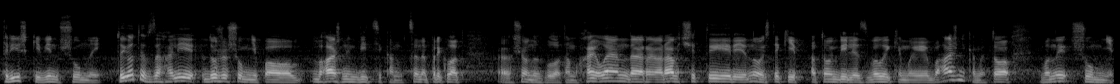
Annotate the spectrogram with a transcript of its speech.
трішки він шумний. Тойоти взагалі дуже шумні по багажним відсікам. Це, наприклад, е, що у нас було там Highlander, RAV4, ну ось такі автомобілі з великими багажниками, то вони шумні.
